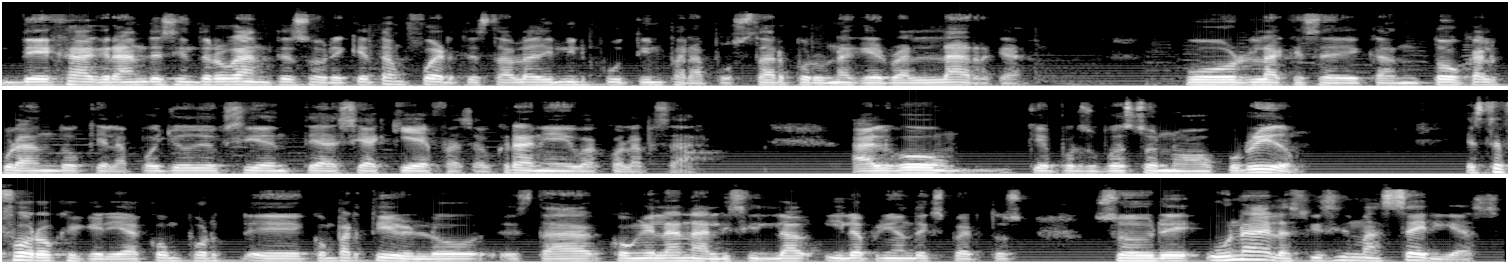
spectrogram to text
deja grandes interrogantes sobre qué tan fuerte está Vladimir Putin para apostar por una guerra larga, por la que se decantó calculando que el apoyo de Occidente hacia Kiev, hacia Ucrania, iba a colapsar. Algo que por supuesto no ha ocurrido. Este foro que quería eh, compartirlo está con el análisis y la opinión de expertos sobre una de las crisis más serias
